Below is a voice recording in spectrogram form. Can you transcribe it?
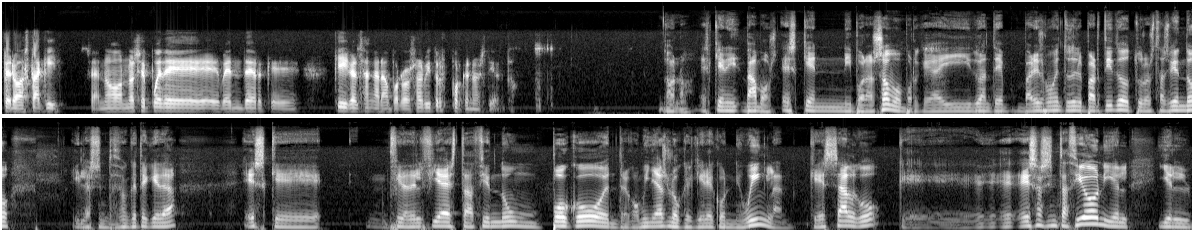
pero hasta aquí. O sea, no, no se puede vender que, que Eagles han ganado por los árbitros porque no es cierto. No, no, es que ni, vamos, es que ni por asomo, porque hay durante varios momentos del partido tú lo estás viendo y la sensación que te queda es que Filadelfia está haciendo un poco, entre comillas, lo que quiere con New England, que es algo que e, e, esa sensación y el y el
